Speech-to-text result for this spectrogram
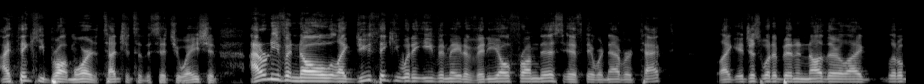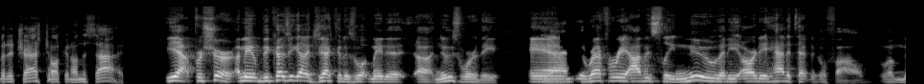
I think he brought more attention to the situation. I don't even know. Like, do you think he would have even made a video from this if they were never teched? Like, it just would have been another like little bit of trash talking on the side. Yeah, for sure. I mean, because he got ejected is what made it uh, newsworthy. And Yeah. the referee obviously knew that he already had a technical foul, well, m-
